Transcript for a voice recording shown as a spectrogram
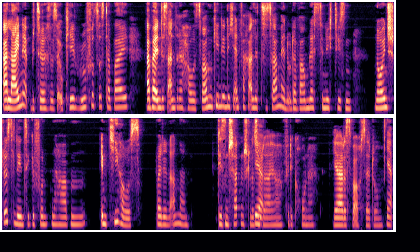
alleine, beziehungsweise, okay, Rufus ist dabei, aber in das andere Haus. Warum gehen die nicht einfach alle zusammen? Oder warum lässt sie nicht diesen neuen Schlüssel, den sie gefunden haben, im Keyhaus bei den anderen? Diesen Schattenschlüssel Ja. da, ja, für die Krone. Ja, das war auch sehr dumm. Ja.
